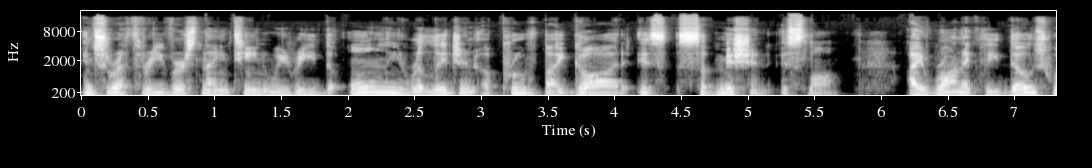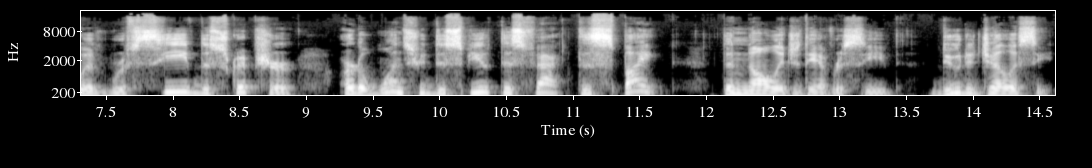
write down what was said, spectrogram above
In Surah 3, verse 19, we read, The only religion approved by God is submission, Islam. Ironically, those who have received the scripture are the ones who dispute this fact despite the knowledge they have received due to jealousy.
